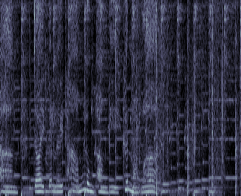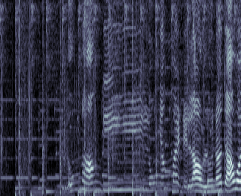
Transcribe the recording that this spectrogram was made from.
ทางจ้อยก็เลยถามลุงทองดีขึ้นมาว่า ลุงทองดี ลุงยังไม่ได้เล่าเลยนะจ๊ะว่า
